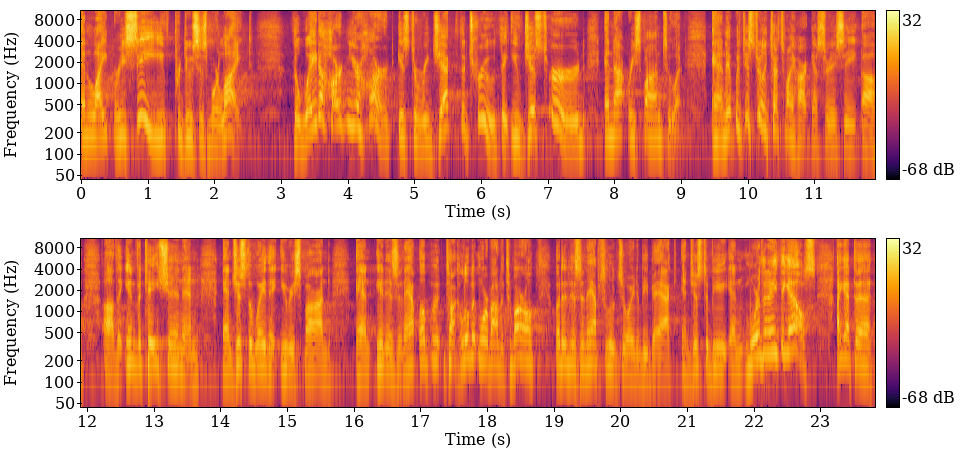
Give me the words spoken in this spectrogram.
and light received produces more light. The way to harden your heart is to reject the truth that you've just heard and not respond to it. And it was just really touched my heart yesterday, see uh, uh, the invitation and, and just the way that you respond. And it is an, we'll talk a little bit more about it tomorrow, but it is an absolute joy to be back and just to be, and more than anything else, I got to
